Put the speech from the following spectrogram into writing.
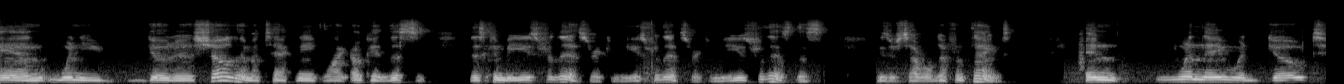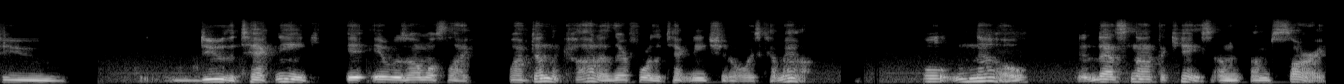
and when you go to show them a technique like okay this this can be used for this or it can be used for this or it can be used for this this these are several different things. And when they would go to do the technique it, it was almost like well, I've done the kata, therefore the technique should always come out. Well, no, that's not the case. I'm I'm sorry,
